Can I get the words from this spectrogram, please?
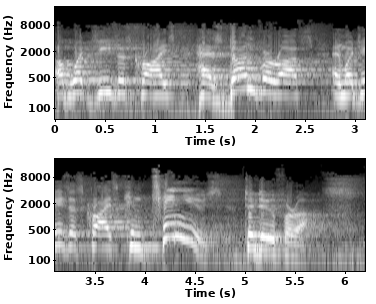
of what Jesus Christ has done for us and what Jesus Christ continues to do for us.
